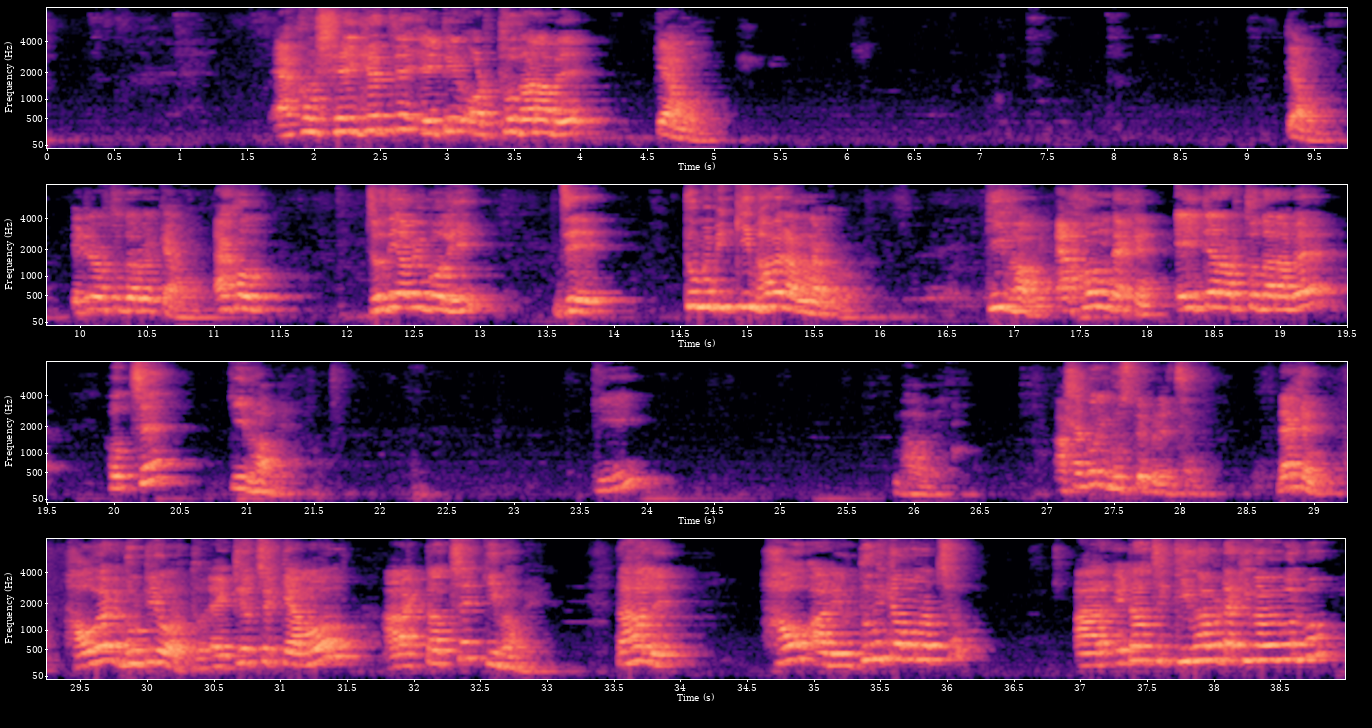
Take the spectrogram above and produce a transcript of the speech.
এখন সেই ক্ষেত্রে এটির অর্থ দাঁড়াবে কেমন? কেমন? এটার অর্থ দাঁড়াবে কেমন? এখন, যদি আমি বলি যে, তুমি কীভাবে রান্না করো? কীভাবে? এখন দেখেন, এইটার অর্থ দাঁড়াবে হচ্ছে কীভাবে? কি ভাবে আশা করি বুঝতে পেরেছেন। দেখেন হাউ এর দুটি অর্থ, একটি হচ্ছে কেমন, আর একটা হচ্ছে কীভাবে। তাহলে হাউ আর ইউ তুমি কেমন আছো? আর এটা হচ্ছে কিভাবেটা কীভাবে বলব?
